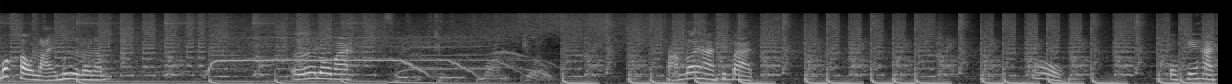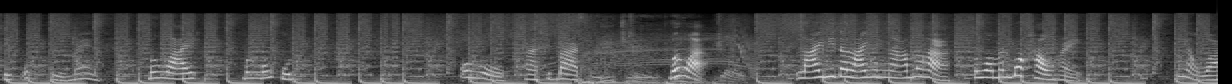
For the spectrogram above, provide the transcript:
บ่เขาหลายมือแล้วนะเออโลมาสามร้อยห้าสิบบาท โอ้โอเคห้าสิบโอ้โหแม่งเบิ้งไว้เบิ้งมงกุฎ โอ้โหห้าสิบบาท เบิ้งว่ะลายมีแต่ลายงามๆแล้วค่ะ ตัวมันบ่เข่าให้นี่อย่างวะ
